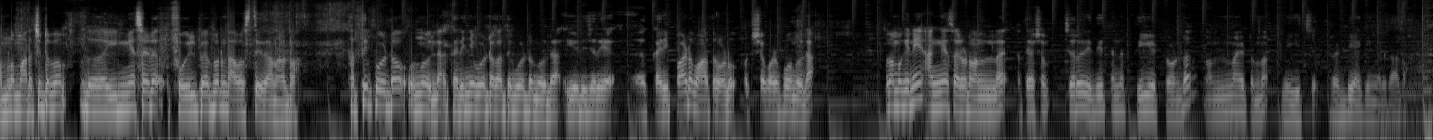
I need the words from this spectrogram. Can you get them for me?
നമ്മൾ മറിച്ചിട്ടിപ്പം ഇങ്ങേ സൈഡ് ഫോയിൽ പേപ്പറിന്റെ അവസ്ഥ ഇതാണ് കേട്ടോ. കത്തിപ്പോയിട്ടോ ഒന്നുമില്ല. കരിഞ്ഞു പോയിട്ടോ കത്തിപ്പോയിട്ടൊന്നുമില്ല. ഈ ഒരു ചെറിയ കരിപ്പാട് മാത്രമേ ഉള്ളൂ. പക്ഷേ കുഴപ്പമൊന്നുമില്ല. അപ്പോൾ നമുക്കിനി അങ്ങേ സൈഡോട് നല്ല അത്യാവശ്യം ചെറിയ രീതിയിൽ തന്നെ തീ ഇട്ടുകൊണ്ട് നന്നായിട്ടൊന്ന് വേവിച്ച് റെഡിയാക്കി എടുക്കാം കേട്ടോ.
